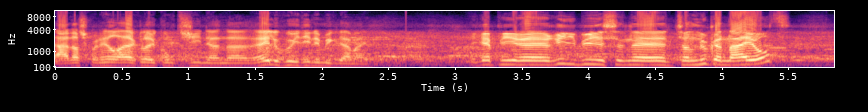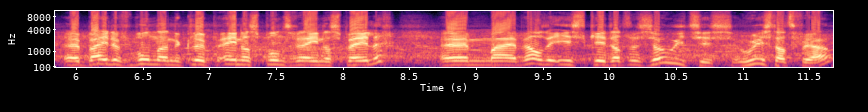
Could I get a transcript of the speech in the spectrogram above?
Ja, dat is gewoon heel erg leuk om te zien en een hele goede dynamiek daarmee. Ik heb hier uh, Rudy Biers en Gianluca Nijholt. Uh, beide verbonden aan de club, één als sponsor en één als speler. Uh, maar wel de eerste keer dat er zoiets is. Hoe is dat voor jou?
